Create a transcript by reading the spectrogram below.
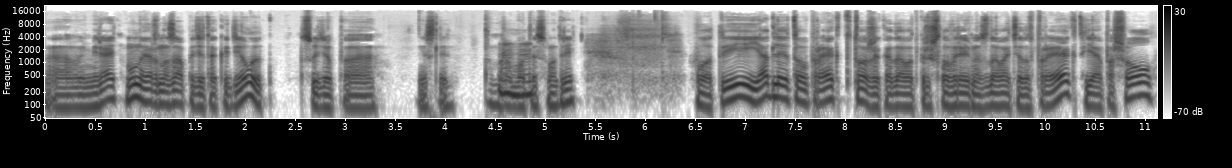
э, вымерять. Ну, наверное, на Западе так и делают, судя по, если там mm-hmm. работы смотреть. Вот, и я для этого проекта тоже, когда вот пришло время сдавать этот проект, я пошел,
